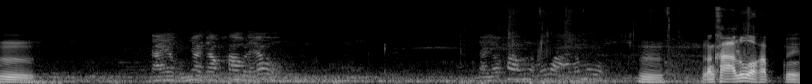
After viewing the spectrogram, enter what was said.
อืม ใจอะผมอยากจะเอาเข้าแล้วอยากจะเอาเข้าตั้งแต่เมื่อวานแล้วโมอืมหลังคารั่วครับนี่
